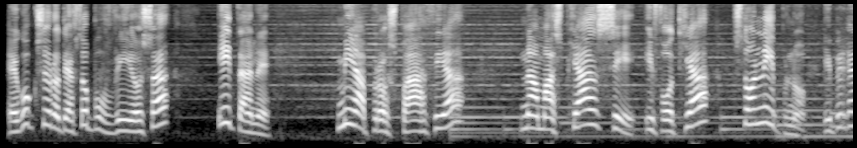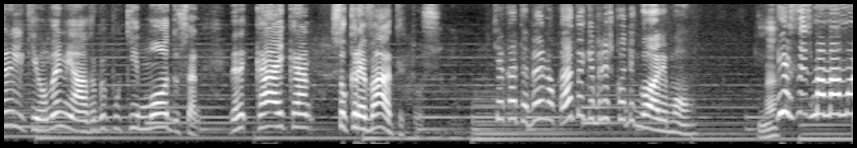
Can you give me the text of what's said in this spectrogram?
Εγώ ξέρω ότι αυτό που βίωσα ήταν μία προσπάθεια να μας πιάσει η φωτιά στον ύπνο. Υπήρχαν ηλικιωμένοι άνθρωποι που κοιμόντουσαν, δεν κάηκαν στο κρεβάτι τους. Και κατεβαίνω κάτω και βρίσκω την κόρη μου. Ναι. Ήρθες μαμά μου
